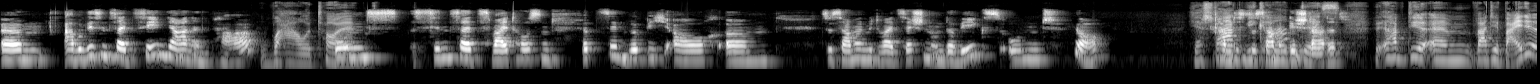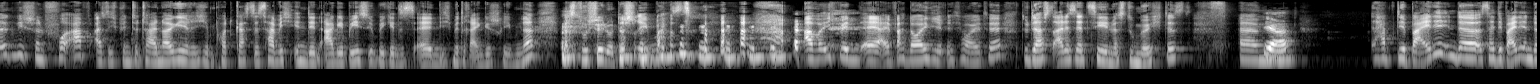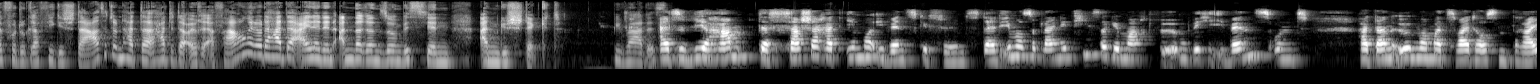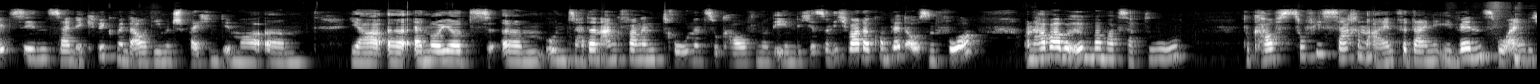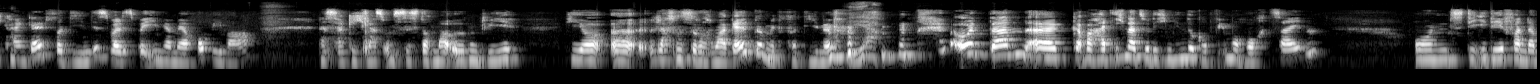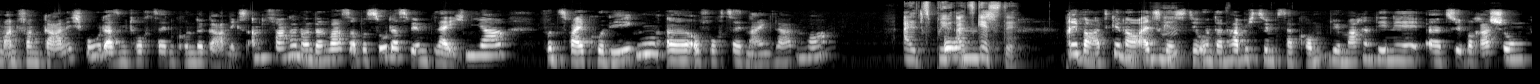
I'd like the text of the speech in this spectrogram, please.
Ähm, aber wir sind seit zehn Jahren ein Paar Wow, toll. und sind seit 2014 wirklich auch ähm, zusammen mit White Session unterwegs und ja, ja, haben stark. das Wie zusammen kam das? gestartet. Habt ihr, ähm, wart ihr beide irgendwie schon vorab? Also ich bin total neugierig im Podcast. Das habe ich in den AGBs übrigens äh, nicht mit reingeschrieben, ne? Was du schön unterschrieben hast. Aber ich bin äh, einfach neugierig heute. Du darfst alles erzählen, was du möchtest. Ähm, Ja. Habt ihr beide in der, seid ihr beide in der Fotografie gestartet und hat da, hattet da eure Erfahrungen oder hat der eine den anderen so ein bisschen angesteckt? Wie war das? Also wir haben, der Sascha hat immer Events gefilmt. Der hat immer so kleine Teaser gemacht für irgendwelche Events und hat dann irgendwann mal 2013 sein Equipment auch dementsprechend immer ähm, ja, äh, erneuert ähm, und hat dann angefangen, Drohnen zu kaufen und ähnliches. Und ich war da komplett außen vor und habe aber irgendwann mal gesagt, du, du kaufst so viel Sachen ein für deine Events, wo eigentlich kein Geld verdient ist, weil es bei ihm ja mehr Hobby war. Dann sage ich, lass uns das doch mal irgendwie hier, äh, lass uns doch mal Geld damit verdienen. ja, Und dann äh, aber hatte ich natürlich im Hinterkopf immer Hochzeiten. Und die Idee fand am Anfang gar nicht gut. Also mit Hochzeiten konnte er gar nichts anfangen. Und dann war es aber so, dass wir im gleichen Jahr von zwei Kollegen äh, auf Hochzeiten eingeladen waren. als, Pri als Und- Gäste. Privat, genau, als Mhm. Gäste. Und dann habe ich zu ihm gesagt, komm, wir machen denen äh, zur Überraschung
